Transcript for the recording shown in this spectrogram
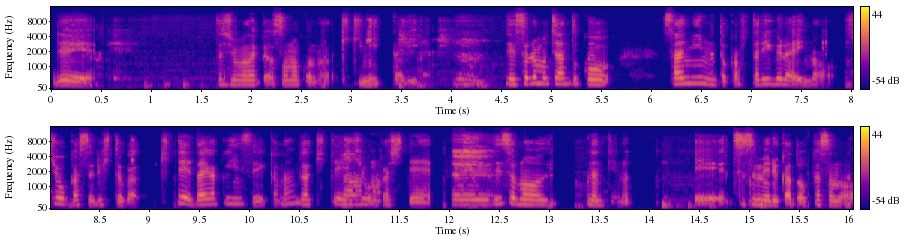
で私もなんかその子の聞きに行ったりうん。でそれもちゃんとこう3人とか2人ぐらいの評価する人が来て大学院生かな？が来てあ評価してへえ。でそのなんていうの、えー進めるかどうかその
